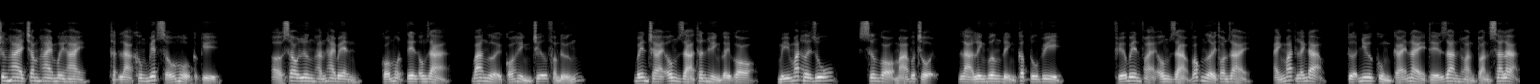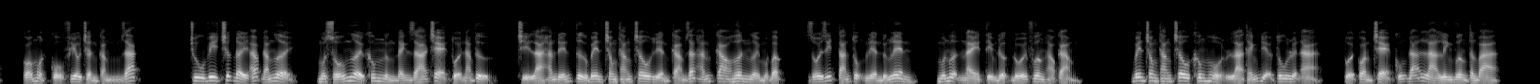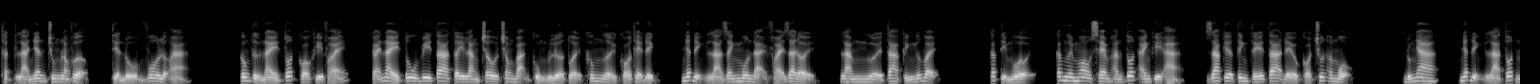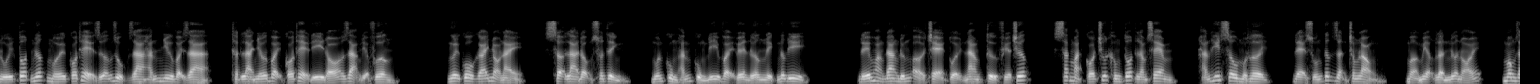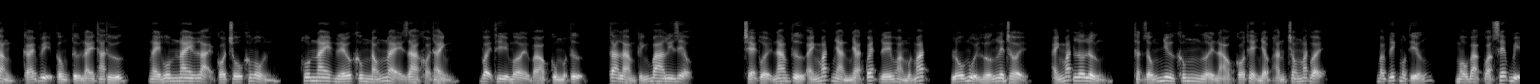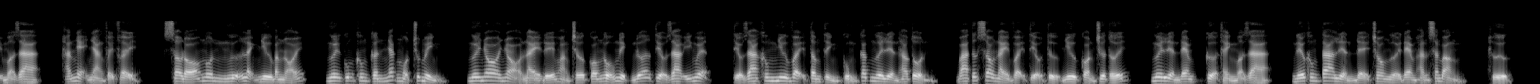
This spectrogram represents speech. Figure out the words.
chương hai trăm hai mươi hai, thật là không biết xấu hổ cực kỳ. Ở sau lưng hắn hai bên, có một tên ông già, ba người có hình chữ phẩm đứng. Bên trái ông già thân hình gầy gò, mỹ mắt hơi rũ, xương gò má vượt trội, là linh vương đỉnh cấp tu vi. Phía bên phải ông già vóc người thon dài, ánh mắt lãnh đạm, tựa như cùng cái này thế gian hoàn toàn xa lạ, có một cổ phiêu trần cảm giác. Chu vi trước đầy áp đám người, một số người không ngừng đánh giá trẻ tuổi nam tử, chỉ là hắn đến từ bên trong thắng châu liền cảm giác hắn cao hơn người một bậc, rồi rít tán tụng liền đứng lên, muốn mượn này tìm được đối phương hảo cảm. Bên trong thắng châu không hổ là thánh địa tu luyện à tuổi còn trẻ cũng đã là linh vương tầng ba, thật là nhân trung long phượng, tiền đồ vô lượng à. Công tử này tốt có khí phái, cái này tu vi ta tây lăng châu trong bạn cùng lứa tuổi không người có thể địch, nhất định là danh môn đại phái ra đời, làm người ta kính ngưỡng vậy. Các tỷ muội, các ngươi mau xem hắn tốt anh khí à ra kia tinh tế ta đều có chút hâm mộ. Đúng nha, nhất định là tốt núi tốt nước mới có thể dưỡng dục ra hắn như vậy ra, thật là nhớ vậy có thể đi đó dạng địa phương. Người cô gái nhỏ này, sợ là động xuân tình, muốn cùng hắn cùng đi vậy bên ương lịch nước đi. Đế hoàng đang đứng ở trẻ tuổi nam tử phía trước, sắc mặt có chút không tốt lắm xem, hắn hít sâu một hơi đè xuống tức giận trong lòng, mở miệng lần nữa nói, mong rằng cái vị công tử này tha thứ, ngày hôm nay lại có chỗ không ổn, hôm nay nếu không nóng nảy ra khỏi thành, vậy thì mời vào cùng một tự, ta làm kính ba ly rượu. Trẻ tuổi nam tử ánh mắt nhàn nhạt quét đế hoàng một mắt, lỗ mũi hướng lên trời, ánh mắt lơ lửng, thật giống như không người nào có thể nhập hắn trong mắt vậy. Bập đích một tiếng, màu bạc quạt xếp bị mở ra, hắn nhẹ nhàng phẩy phẩy, sau đó ngôn ngữ lạnh như băng nói, ngươi cũng không cân nhắc một chút mình, ngươi nho nhỏ này đế hoàng chớ có ngẫu nghịch nữa, tiểu ra ý nguyện tiểu ra không như vậy tâm tình cùng các ngươi liền hao tổn, ba tức sau này vậy tiểu tử như còn chưa tới, ngươi liền đem cửa thành mở ra, nếu không ta liền để cho người đem hắn săn bằng thử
